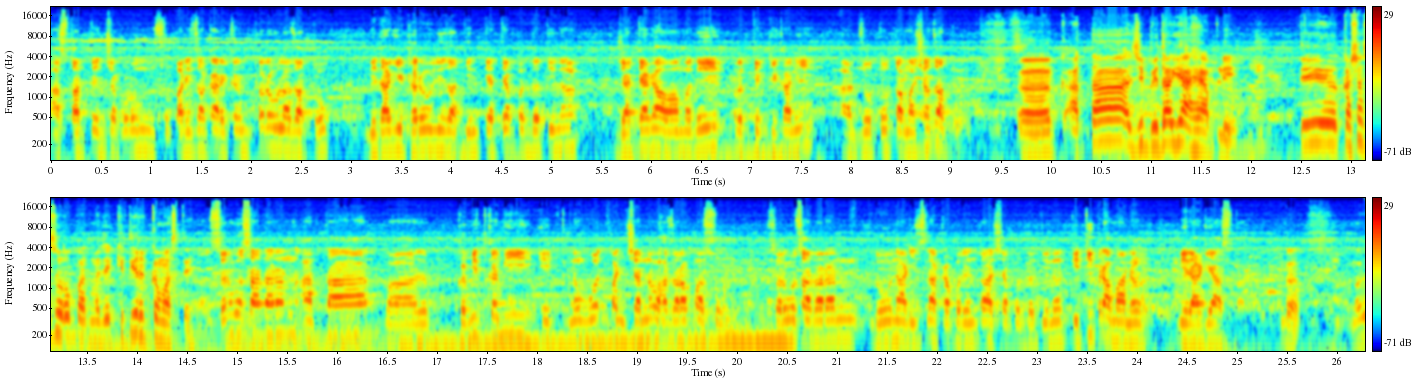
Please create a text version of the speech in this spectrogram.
असतात. त्यांच्याकडून सुपारीचा कार्यक्रम ठरवला जातो. बिदागी ठरवली जातील त्या त्या पद्धतीनं ज्या त्या गावामध्ये प्रत्येक ठिकाणी जो तो तमाशा जातो. आता जी बिदागी आहे आपली ती कशा स्वरूपात म्हणजे किती रक्कम असते? सर्वसाधारण आता कमीत कमी एक नव्वद पंच्याण्णव हजारापासून सर्वसाधारण दोन अडीच लाखापर्यंत अशा पद्धतीनं तिथीप्रमाणे विरागी असतात. बरं. मग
